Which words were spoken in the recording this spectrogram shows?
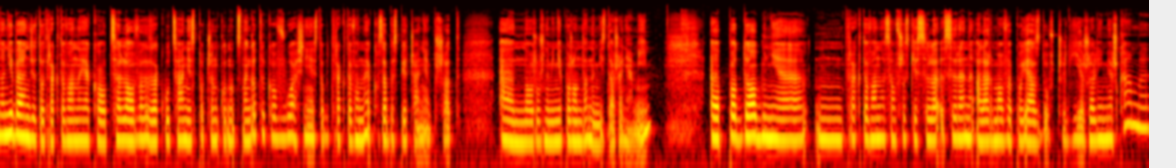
no nie będzie to traktowane jako celowe zakłócanie spoczynku nocnego, tylko właśnie jest to traktowane jako zabezpieczenie przed e, no, różnymi niepożądanymi zdarzeniami. E, podobnie mm, traktowane są wszystkie syreny alarmowe pojazdów, czyli jeżeli mieszkamy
